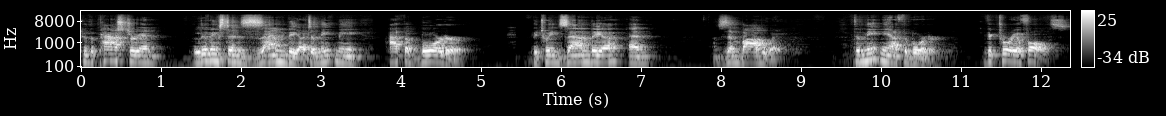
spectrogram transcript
to the pastor in Livingstone, Zambia to meet me at the border between Zambia and Zimbabwe. To meet me at the border, Victoria Falls.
